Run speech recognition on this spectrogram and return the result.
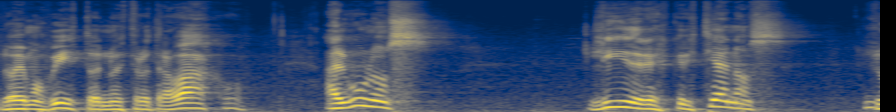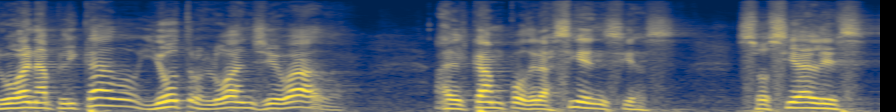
lo hemos visto en nuestro trabajo. Algunos líderes cristianos lo han aplicado y otros lo han llevado al campo de las ciencias sociales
